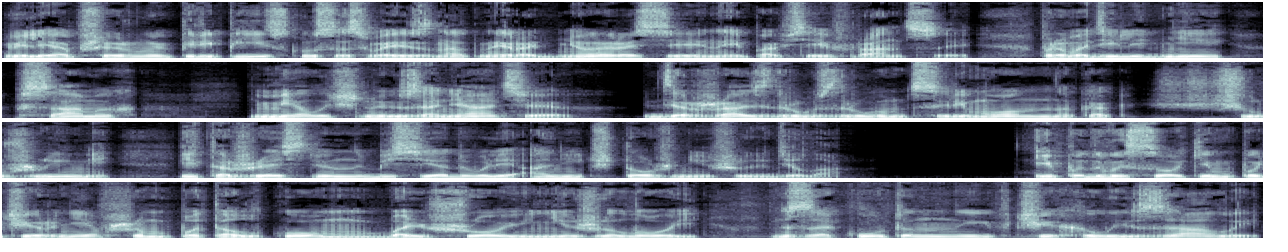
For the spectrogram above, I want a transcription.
вели обширную переписку со своей знатной роднёй, рассеянной по всей Франции, проводили дни в самых мелочных занятиях, держась друг с другом церемонно, как с чужими, и торжественно беседовали о ничтожнейших делах. И под высоким почерневшим потолком большой нежилой, закутанные в чехлы залы,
